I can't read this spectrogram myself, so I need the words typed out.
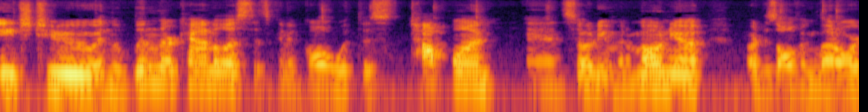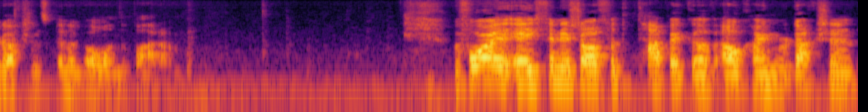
H2 and the Lindlar catalyst is going to go with this top one, and sodium and ammonia, or dissolving metal reduction, is going to go on the bottom. Before I, I finish off with the topic of alkyne reduction,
